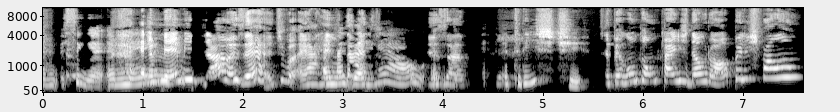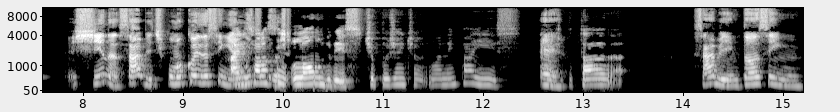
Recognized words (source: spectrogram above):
É, sim, é, é meme. É meme já, mas é, tipo, é a é, mas realidade. é real. É, Exato. é triste. Você pergunta a um país da Europa, eles falam China, sabe? Tipo, uma coisa assim. É Aí eles falam assim, Londres. Tipo, gente, não é nem país. É. Tipo, tá. Sabe? Então, assim.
